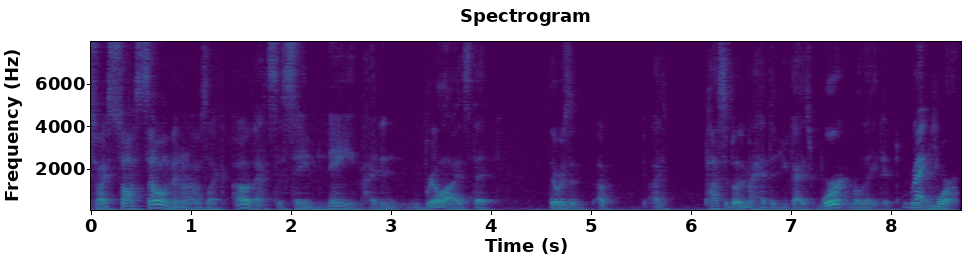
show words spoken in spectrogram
so I saw Silliman and I was like, oh, that's the same name. I didn't realize that there was a, a, a possibility in my head that you guys weren't related. Right. More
